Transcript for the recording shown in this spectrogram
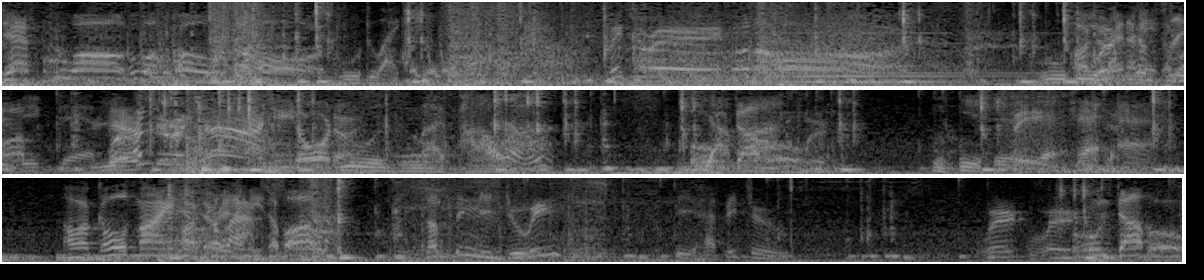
Death to all who oppose the Horde! Who do I kill? Victory for the Horde! Who do I kill? Big. We're under attack! Need order! Use my power. Move. Speed. Our gold mine has collapsed. Above. Something is doing? Be happy to. Work, work. Un double.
